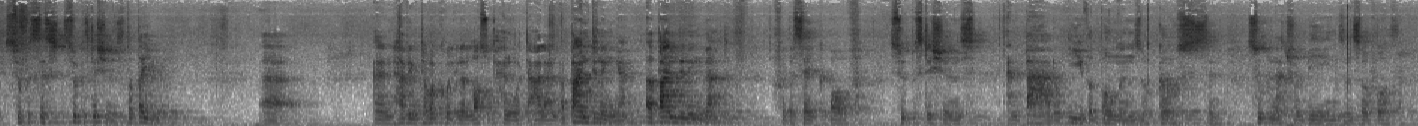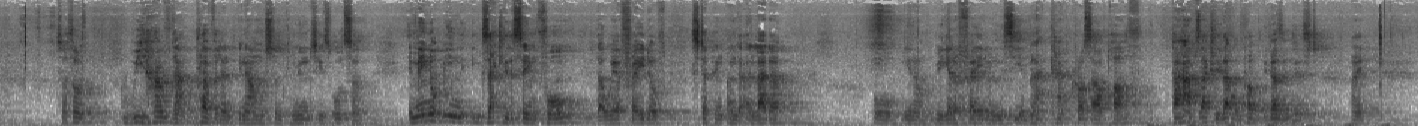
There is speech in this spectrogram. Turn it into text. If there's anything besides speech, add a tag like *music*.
superstitions, tatayyur, uh, and having tawakkul in Allah subhanahu wa ta'ala and abandoning that, abandoning that for the sake of superstitions and bad or evil omens or ghosts and supernatural beings and so forth. So I thought we have that prevalent in our Muslim communities also. It may not be in exactly the same form that we're afraid of stepping under a ladder, or you know, we get afraid when we see a black cat cross our path. Perhaps actually that one probably does exist, right?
